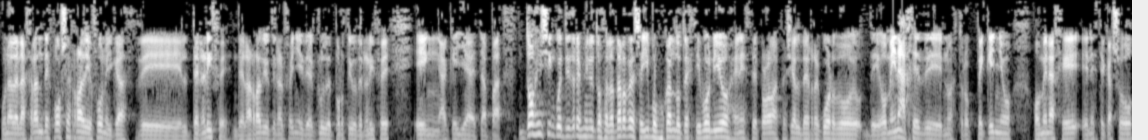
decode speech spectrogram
una de las grandes voces radiofónicas del Tenerife, de la radio tinerfeña y del Club Deportivo Tenerife en aquella etapa. Dos y 53 minutos de la tarde, seguimos buscando testimonios en este programa especial de recuerdo, de homenaje, de nuestro pequeño homenaje, en este caso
